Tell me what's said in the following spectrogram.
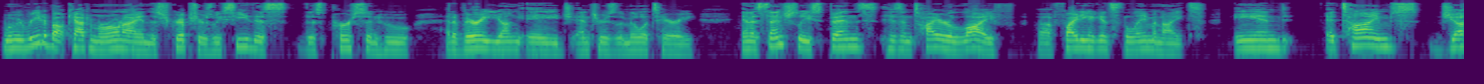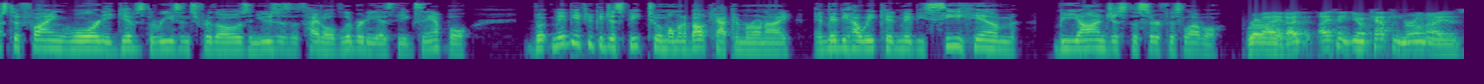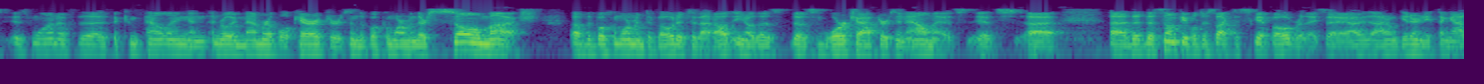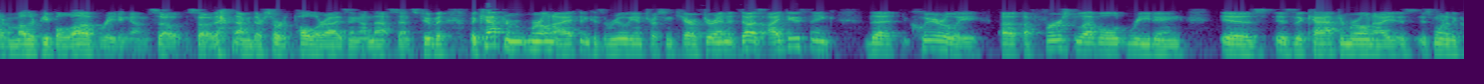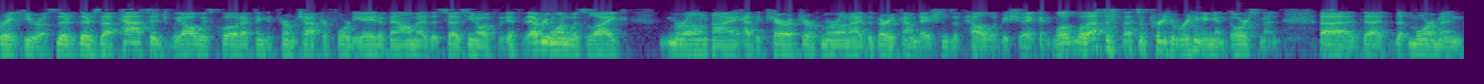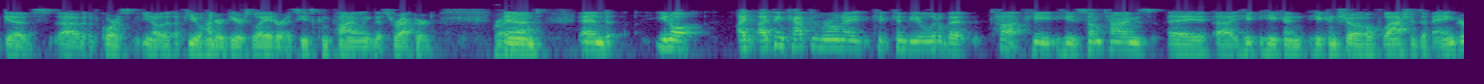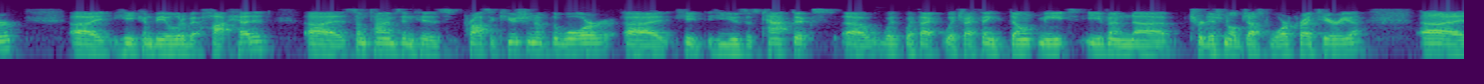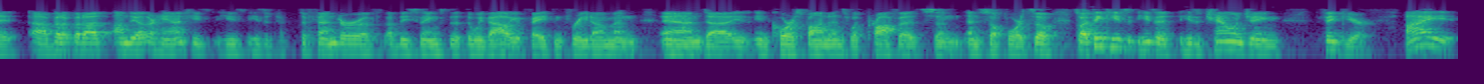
When we read about Captain Moroni in the scriptures, we see this this person who, at a very young age, enters the military and essentially spends his entire life uh, fighting against the Lamanites and at times justifying war and he gives the reasons for those and uses the title of liberty as the example. But maybe if you could just speak to a moment about Captain Moroni and maybe how we could maybe see him beyond just the surface level. Right. I, I think, you know, Captain Moroni is, is one of the, the compelling and, and really memorable characters in the Book of Mormon. There's so much of the Book of Mormon devoted to that. All, you know, those, those war chapters in Alma. It's, it's, uh, uh, that, some people just like to skip over. They say I, I don't get anything out of them. Other people love reading them. So, so I mean, they're sort of polarizing on that sense too. But, but Captain Moroni, I think, is a really interesting character, and it does. I do think that clearly a, a first level reading is is that Captain Moroni is, is one of the great heroes. There, there's that passage we always quote. I think it's from chapter 48 of Alma that says, you know, if, if everyone was like Moroni had the character of Moroni, the very foundations of hell would be shaken. Well, well, that's a, that's a pretty ringing endorsement uh, that that Mormon gives. Uh, of course, you know, a few hundred years later, as he's compiling this record, right. and and you know. I, I think Captain Moroni can, can be a little bit tough. He he's sometimes a uh, he he can he can show flashes of anger. Uh, he can be a little bit hot headed. Uh, sometimes in his prosecution of the war, uh, he, he uses tactics uh, with, with, which I think don't meet even uh, traditional just war criteria. Uh, uh, but but on the other hand, he's he's he's a defender of, of these things that, that we value, faith and freedom, and and in correspondence with prophets and and so forth. So so I think he's he's a he's a challenging figure. I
